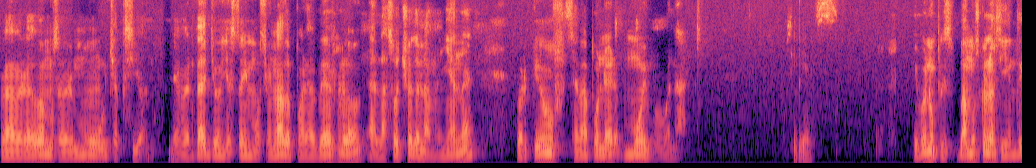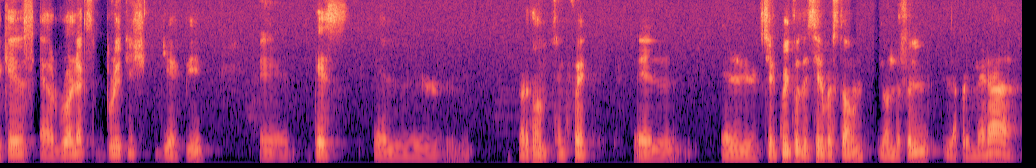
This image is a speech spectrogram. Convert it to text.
La verdad, vamos a ver mucha acción. De verdad, yo ya estoy emocionado para verlo a las 8 de la mañana, porque uff, se va a poner muy, muy buena. Así es. Y bueno, pues vamos con la siguiente, que es el Rolex British JP, eh, que es el. Perdón, se me fue. El, el circuito de Silverstone, donde fue la primera.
